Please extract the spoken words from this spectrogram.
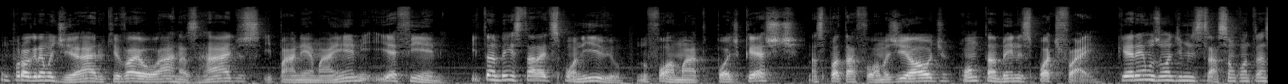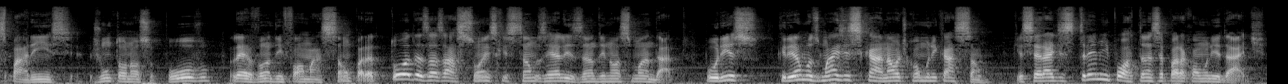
um programa diário que vai ao ar nas rádios Ipanema AM e FM e também estará disponível no formato podcast, nas plataformas de áudio, como também no Spotify. Queremos uma administração com transparência junto ao nosso povo, levando informação para todas as ações que estamos realizando em nosso mandato. Por isso, criamos mais esse canal de comunicação que será de extrema importância para a comunidade.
